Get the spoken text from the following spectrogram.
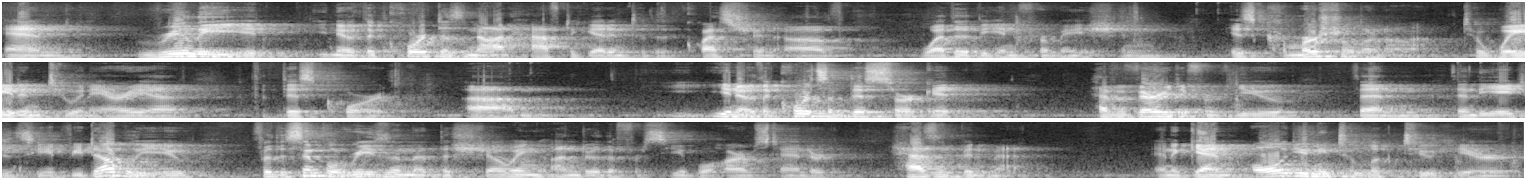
And really, it, you know, the court does not have to get into the question of whether the information is commercial or not to wade into an area that this court, um, you know, the courts of this circuit have a very different view than, than the agency in VW for the simple reason that the showing under the foreseeable harm standard hasn't been met. And again, all you need to look to here,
